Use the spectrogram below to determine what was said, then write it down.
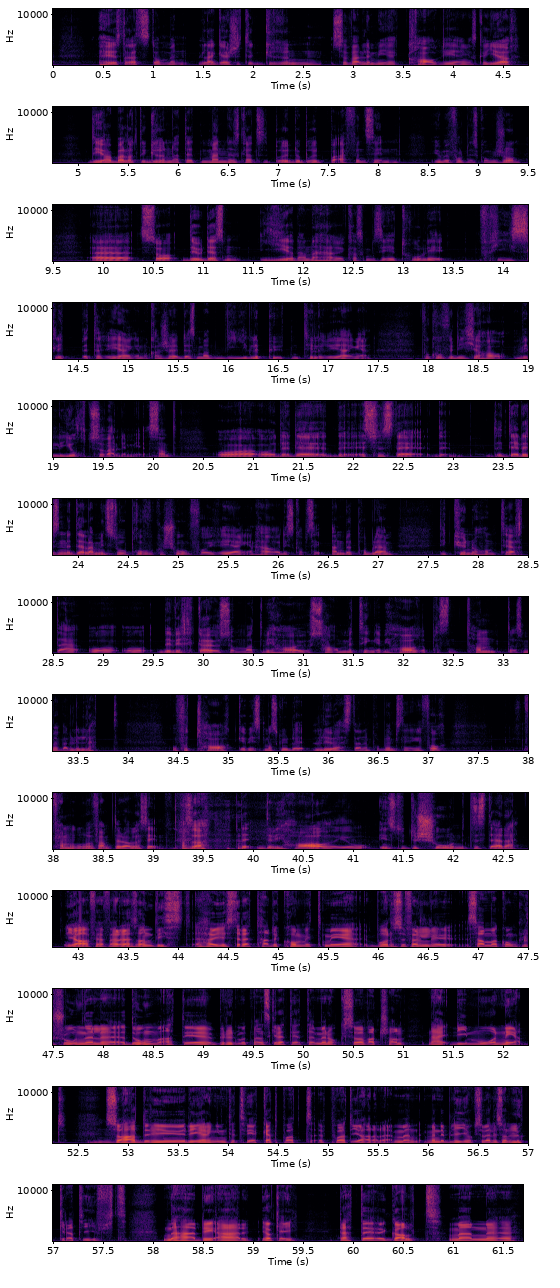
Høyesterettsdommen legger jo ikke til grunn så veldig mye hva regjeringen skal gjøre. De har bare lagt til grunn at det er et menneskerettighetsbrudd og brudd på FN sin urbefolkningskonvensjon. Eh, så det er jo det som gir denne her, hva skal man si, utrolig frislippet til regjeringen, og kanskje det som er hvileputen til regjeringen, for hvorfor de ikke har ville gjort så veldig mye. sant? Og, og det, det, det, jeg synes det, det, det, det er liksom en del av min store provokasjon for regjeringen. Her har de skapt seg enda et problem. De kunne håndtert det, og, og det virker jo som at vi har jo Sametinget. Vi har representanter som er veldig lett å få tak i hvis man skulle løst denne problemstillingen for 550 dager siden. Altså, det, det, vi har jo institusjonene til stede. Ja, for jeg føler det sånn Hvis Høyesterett hadde kommet med både selvfølgelig samme konklusjon eller dom at det er brudd mot menneskerettigheter, men også vært sånn Nei, de må ned. Mm. Så hade ju regeringen inte tvekat på att, på att göra det. Men, men det blir ju också väldigt sånn lukrativt när det är, okej, okay, dette er galt, men eh,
